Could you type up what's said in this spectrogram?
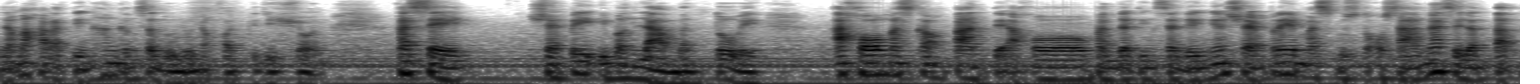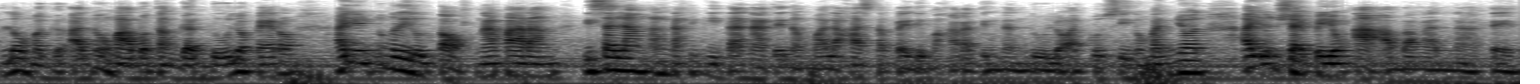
na makarating hanggang sa dulo ng competition. Kasi, syempre, ibang laban to eh ako mas kampante ako pagdating sa ganyan. Syempre, mas gusto ko sana silang tatlo mag ano, umabot hanggang dulo pero ayun yung real talk na parang isa lang ang nakikita natin ng malakas na pwede makarating ng dulo at kung sino man yon ayun syempre yung aabangan natin.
